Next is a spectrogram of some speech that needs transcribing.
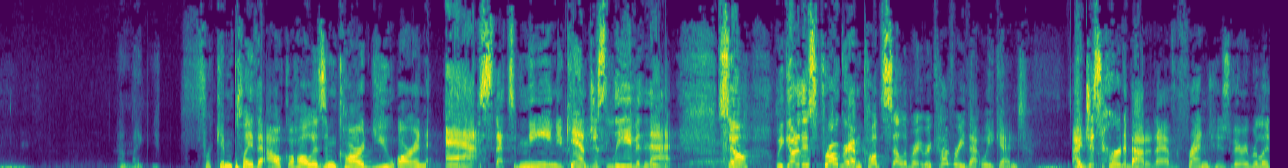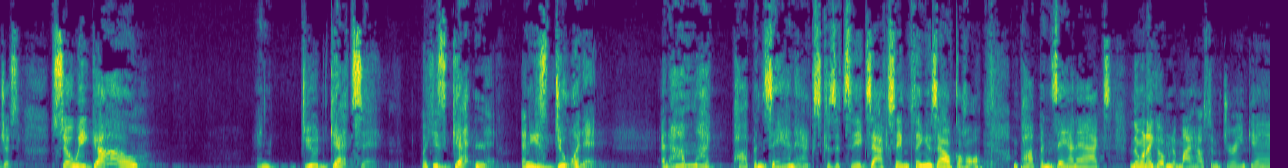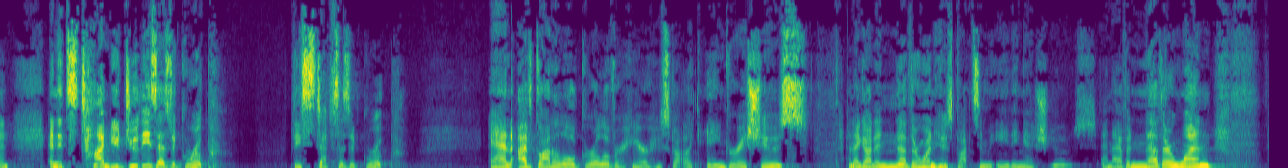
I'm like, you freaking play the alcoholism card. You are an ass. That's mean. You can't just leave in that. So we go to this program called Celebrate Recovery that weekend. I just heard about it. I have a friend who's very religious. So we go, and dude gets it. Like he's getting it and he's doing it. And I'm like popping Xanax because it's the exact same thing as alcohol. I'm popping Xanax. And then when I go into my house, I'm drinking. And it's time. You do these as a group, these steps as a group. And I've got a little girl over here who's got like anger issues. And I got another one who's got some eating issues. And I have another one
